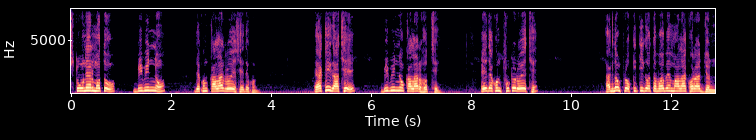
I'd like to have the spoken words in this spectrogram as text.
স্টোনের মতো বিভিন্ন দেখুন কালার রয়েছে দেখুন। একই গাছে বিভিন্ন কালার হচ্ছে। এই দেখুন ফুটো রয়েছে। একদম প্রকৃতিগতভাবে মালা করার জন্য।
